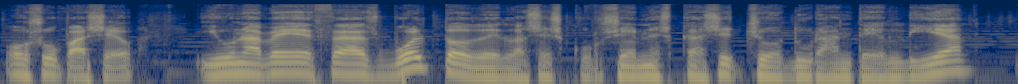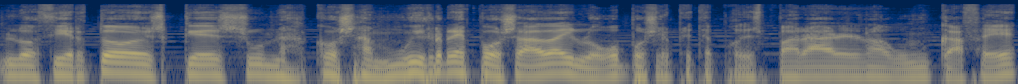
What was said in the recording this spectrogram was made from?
o su paseo. Y una vez has vuelto de las excursiones que has hecho durante el día, lo cierto es que es una cosa muy reposada y luego pues siempre te puedes parar en algún café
